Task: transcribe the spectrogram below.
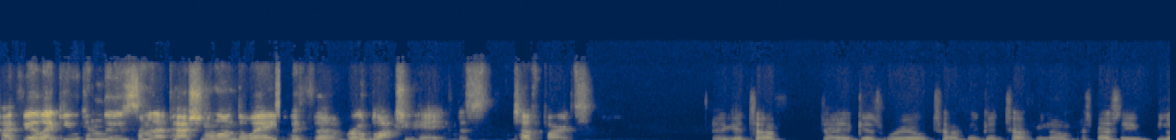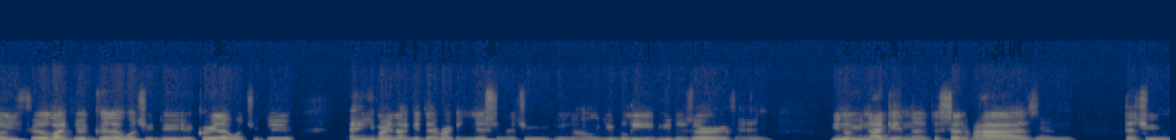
I feel like you can lose some of that passion along the way with the roadblocks you hit, the tough parts. It get tough. It gets real tough. It get tough, you know. Especially, you know, you feel like you're good at what you do, you're great at what you do, and you might not get that recognition that you, you know, you believe you deserve, and you know, you're not getting the, the set of eyes and that you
